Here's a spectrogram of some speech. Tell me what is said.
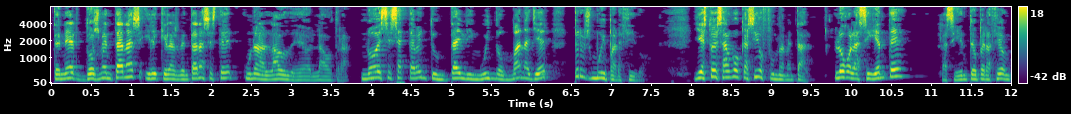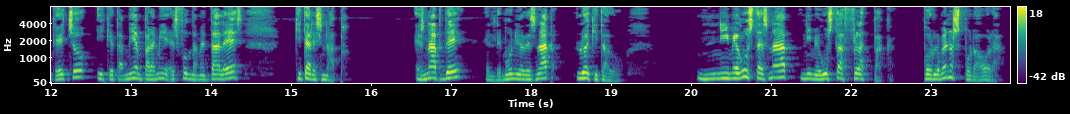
tener dos ventanas y que las ventanas estén una al lado de la otra. No es exactamente un Tiling Window Manager, pero es muy parecido. Y esto es algo que ha sido fundamental. Luego la siguiente, la siguiente operación que he hecho y que también para mí es fundamental es quitar Snap. Snapd, el demonio de Snap, lo he quitado. Ni me gusta Snap ni me gusta Flatpak, por lo menos por ahora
